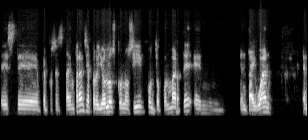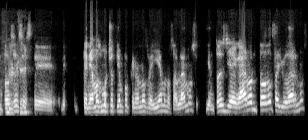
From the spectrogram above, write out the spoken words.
este, que pues está en Francia, pero yo los conocí junto con Marte en, en Taiwán. Entonces, este, teníamos mucho tiempo que no nos veíamos, nos hablamos, y entonces llegaron todos a ayudarnos,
